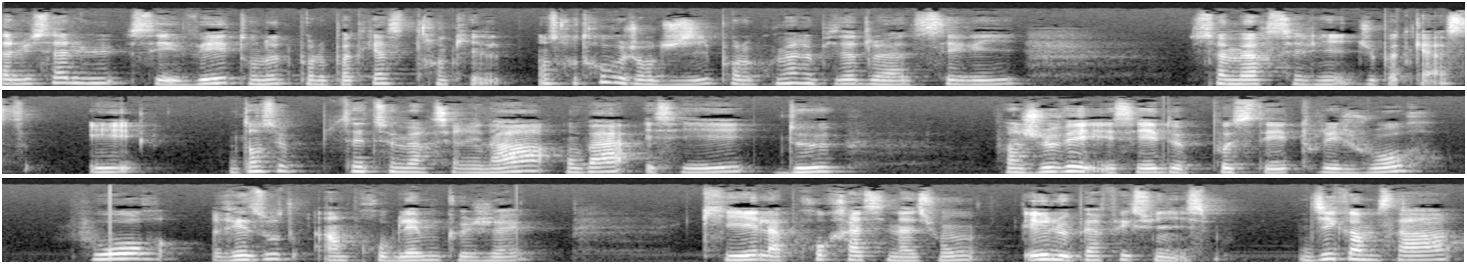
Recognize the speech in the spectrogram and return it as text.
Salut, salut, c'est V, ton hôte pour le podcast Tranquille. On se retrouve aujourd'hui pour le premier épisode de la série Summer Série du podcast. Et dans cette Summer Série là, on va essayer de. Enfin, je vais essayer de poster tous les jours pour résoudre un problème que j'ai, qui est la procrastination et le perfectionnisme. Dit comme ça,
